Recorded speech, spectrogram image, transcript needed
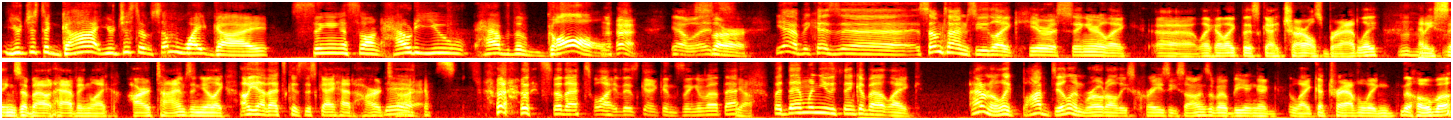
you're just a guy you're just a, some white guy singing a song how do you have the gall yeah, well, sir Yeah, because uh, sometimes you like hear a singer like uh, like I like this guy Charles Bradley, and he sings about having like hard times, and you're like, oh yeah, that's because this guy had hard Yeah. times, so that's why this guy can sing about that. Yeah. But then when you think about like. I don't know, like Bob Dylan wrote all these crazy songs about being a like a traveling hobo,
